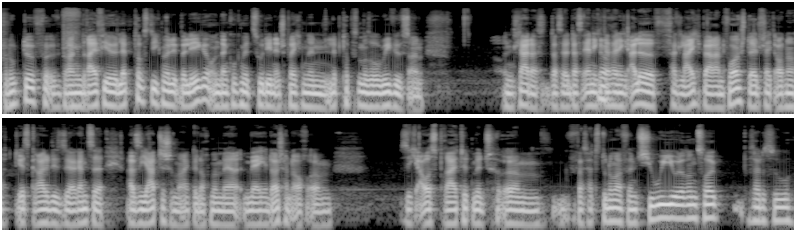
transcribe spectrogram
Produkte, für, dran drei, vier Laptops, die ich mir überlege und dann gucke ich mir zu den entsprechenden Laptops immer so Reviews an. Und klar, dass, dass er, dass er nicht, Ja. dass er nicht alle vergleichbaren vorstellt, vielleicht auch noch jetzt gerade dieser ganze asiatische Markt, der noch immer mehr, mehr hier in Deutschland auch ähm, sich ausbreitet mit, ähm, was hattest du nochmal für ein Chewy oder so ein Zeug? Was hattest du?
